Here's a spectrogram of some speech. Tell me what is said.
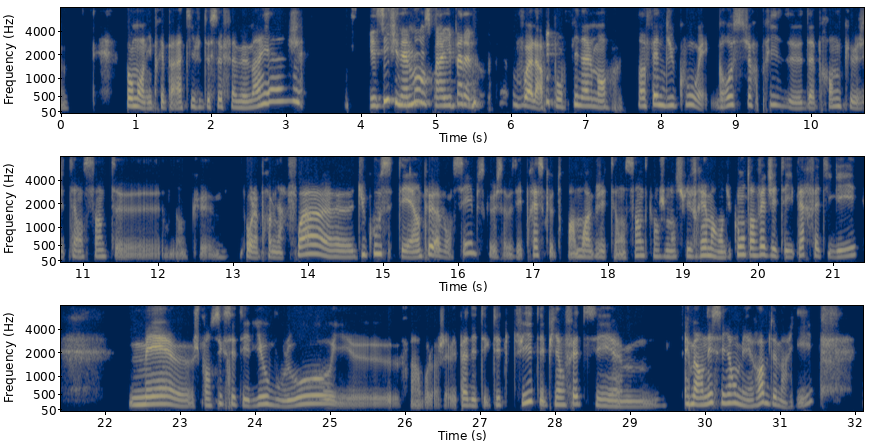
pendant les préparatifs de ce fameux mariage. Et si finalement on se mariait pas d'abord? Voilà, pour finalement. En fait, du coup, ouais, grosse surprise d'apprendre que j'étais enceinte euh, donc, euh, pour la première fois. Euh, du coup, c'était un peu avancé, parce que ça faisait presque trois mois que j'étais enceinte quand je m'en suis vraiment rendu compte. En fait, j'étais hyper fatiguée, mais je pensais que c'était lié au boulot. Enfin, voilà, je n'avais pas détecté tout de suite. Et puis, en fait, c'est eh ben, en essayant mes robes de mariée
